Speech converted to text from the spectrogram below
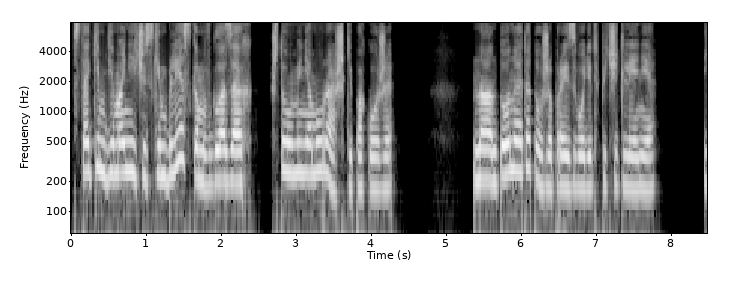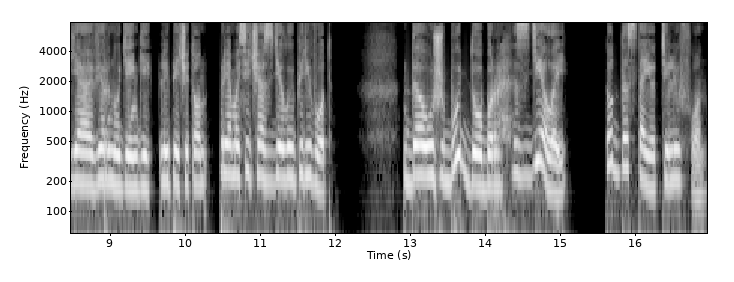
с таким демоническим блеском в глазах, что у меня мурашки по коже. На Антона это тоже производит впечатление. «Я верну деньги», — лепечет он. «Прямо сейчас сделаю перевод». «Да уж будь добр, сделай». Тот достает телефон.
